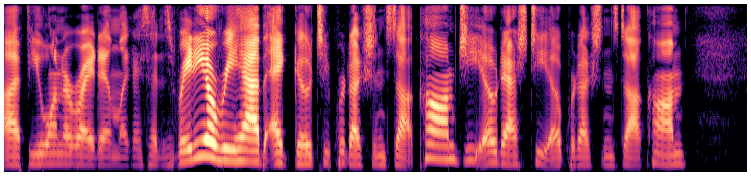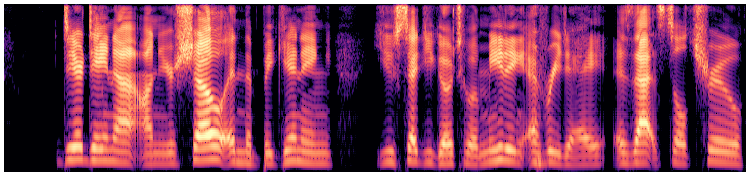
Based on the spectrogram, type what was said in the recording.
Uh, if you want to write in, like I said, it's radio rehab at gotoproductions.com, G O T O productions.com. Dear Dana, on your show in the beginning, you said you go to a meeting every day. Is that still true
